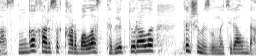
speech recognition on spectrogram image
Тасқынға қарсы қарбалас тірлік туралы тілшіміздің материалында.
